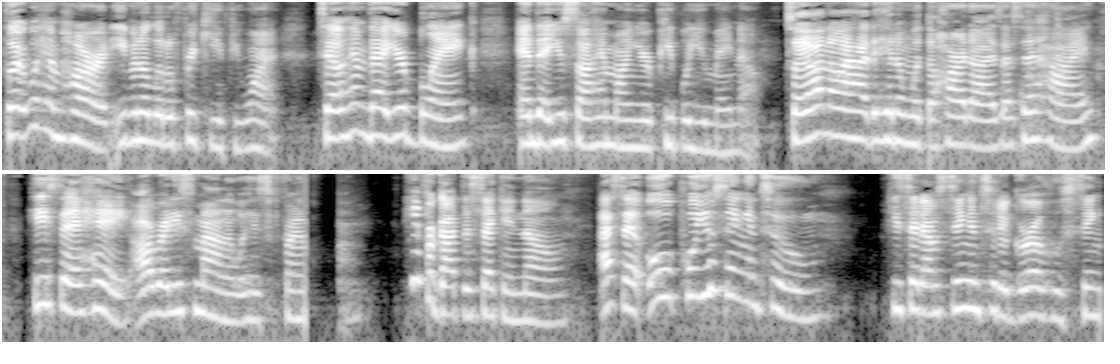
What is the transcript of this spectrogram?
Flirt with him hard, even a little freaky if you want. Tell him that you're blank and that you saw him on your people you may know. So, y'all know I had to hit him with the hard eyes. I said hi. He said, hey, already smiling with his friend. He forgot the second no. I said, oop, who you singing to? He said, I'm singing to the girl who's singing.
